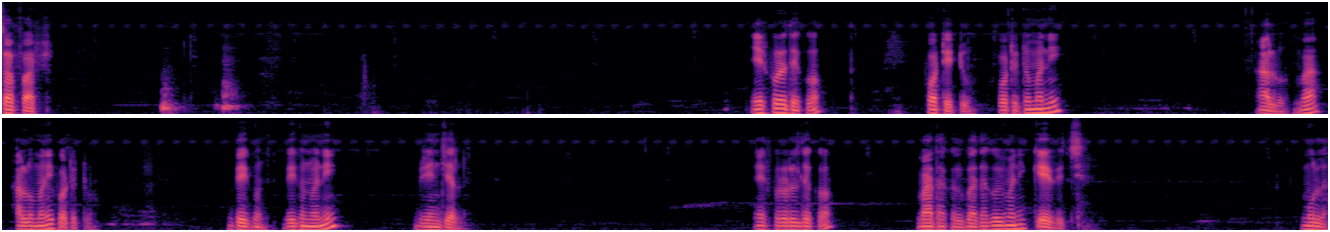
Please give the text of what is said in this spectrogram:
সাফার। এরপরে দেখো পটেটো পটেটো মানে আলু বা আলু মানে পটেটো বেগুন। বেগুন মানে ব্রিঞ্জাল এরপর হলো দেখো, বাঁধাকপি। বাঁধাকপি মানে কেবেজ মূলা।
